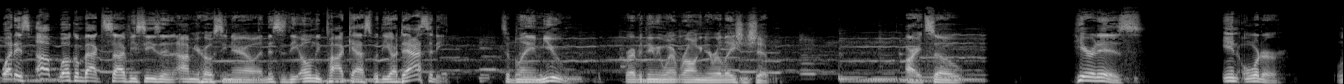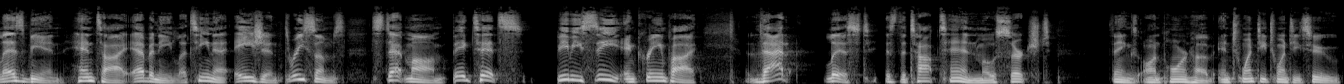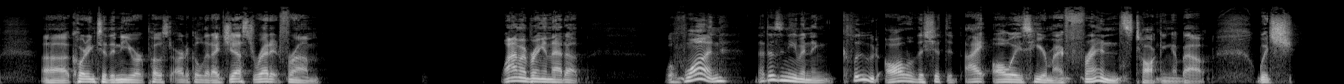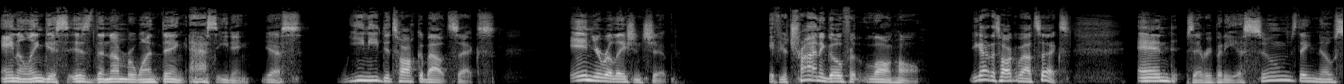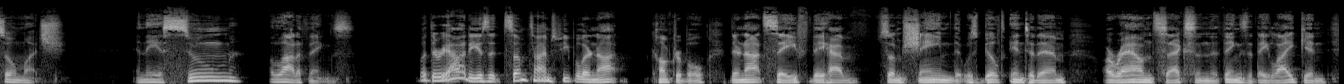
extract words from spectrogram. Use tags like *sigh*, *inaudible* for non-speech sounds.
What is up? Welcome back to Side Piece Season. I'm your host, Nero, and this is the only podcast with the audacity to blame you for everything that went wrong in your relationship. All right, so here it is in order lesbian, hentai, ebony, Latina, Asian, threesomes, stepmom, big tits, BBC, and cream pie. That list is the top 10 most searched things on Pornhub in 2022 uh, according to the New York Post article that I just read it from. Why am I bringing that up? Well, one, that doesn't even include all of the shit that I always hear my friends talking about, which analingus is the number one thing ass eating. Yes, we need to talk about sex in your relationship. If you're trying to go for the long haul, you got to talk about sex. And everybody assumes they know so much and they assume a lot of things. But the reality is that sometimes people are not comfortable. They're not safe. They have some shame that was built into them around sex and the things that they like. And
